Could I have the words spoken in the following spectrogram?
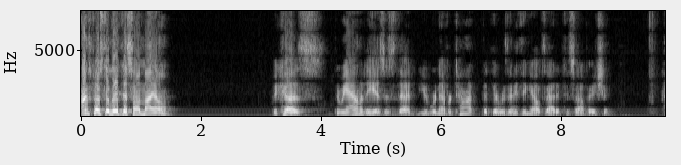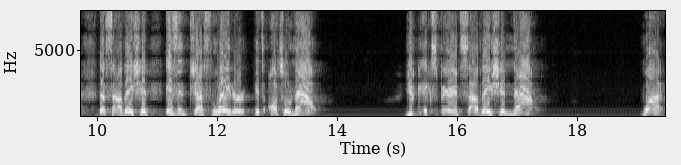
I'm supposed to live this on my own. Because the reality is, is that you were never taught that there was anything else added to salvation. That salvation isn't just later, it's also now. You experience salvation now. Why?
